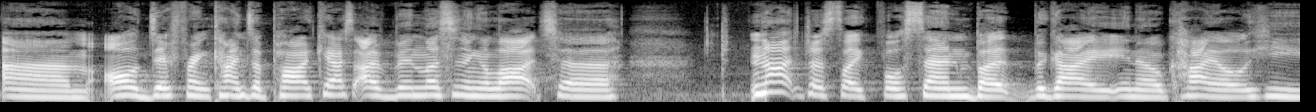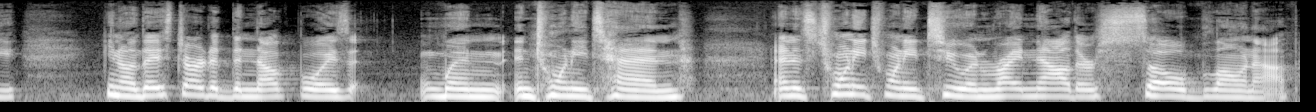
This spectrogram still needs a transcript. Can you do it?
um, all different kinds of podcasts. I've been listening a lot to not just like Full Send, but the guy, you know, Kyle, he, you know, they started the Nelk Boys when in 2010 and it's 2022 and right now they're so blown up.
